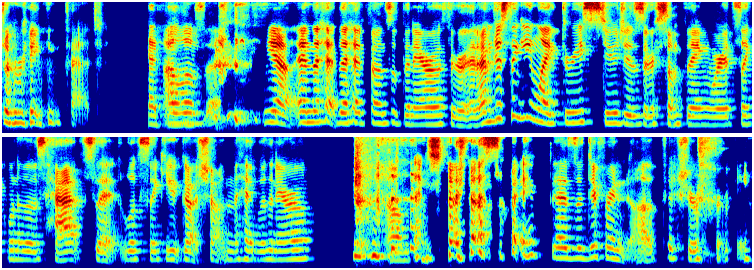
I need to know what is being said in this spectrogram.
the rating patch. Headphones. I love that. yeah, and the the headphones with an arrow through it. I'm just thinking like Three Stooges or something, where it's like one of those hats that looks like you got shot in the head with an arrow. um, that's that's a different uh, picture for me.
